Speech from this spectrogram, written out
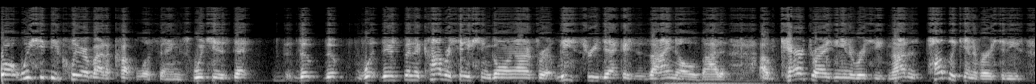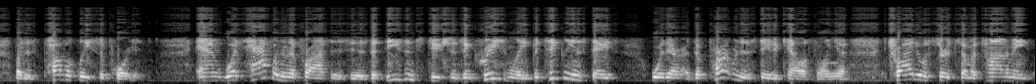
Well, we should be clear about a couple of things, which is that the, the, what, there's been a conversation going on for at least three decades, as I know about it, of characterizing universities not as public universities, but as publicly supported. And what's happened in the process is that these institutions increasingly, particularly in states where they're a department of the state of California, try to assert some autonomy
